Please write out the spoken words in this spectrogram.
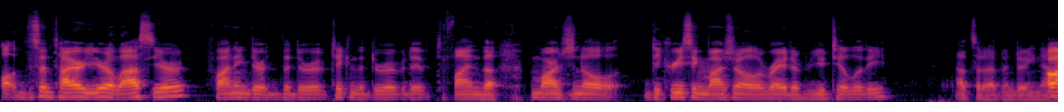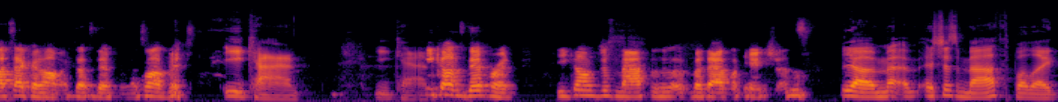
all, this entire year. Last year, finding der- the deriv- taking the derivative to find the marginal, decreasing marginal rate of utility. That's what I've been doing now. Oh, that's economics. That's different. That's not business. econ. Econ. Econ's different. Econ's just math with, applications. Yeah, it's just math, but like,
